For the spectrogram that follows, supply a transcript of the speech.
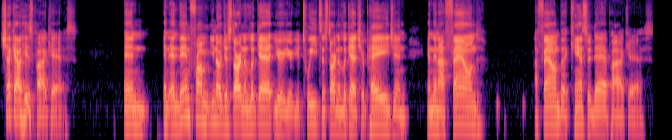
check out his podcast. And and and then from you know just starting to look at your your your tweets and starting to look at your page and and then I found I found the Cancer Dad podcast.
